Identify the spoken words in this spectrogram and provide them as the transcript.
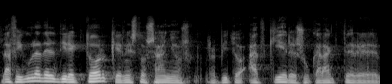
La figura del director, que en estos años, repito, adquiere su carácter eh,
